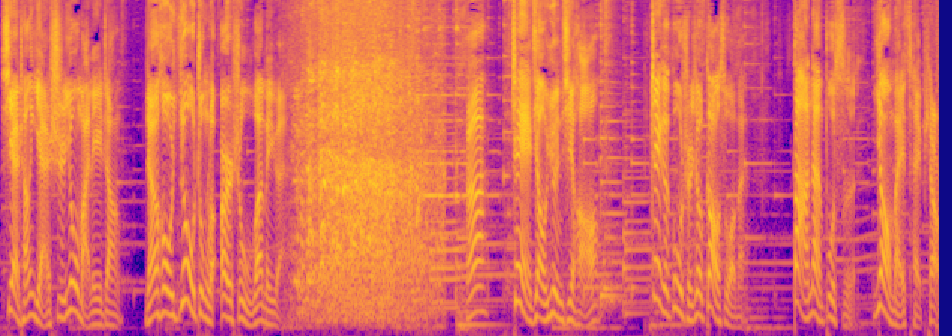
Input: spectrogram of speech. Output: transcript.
现场演示又买了一张，然后又中了二十五万美元。啊，这叫运气好。这个故事就告诉我们，大难不死要买彩票。”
